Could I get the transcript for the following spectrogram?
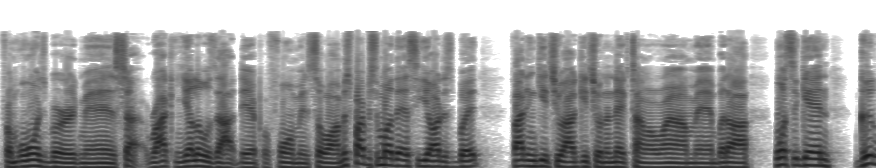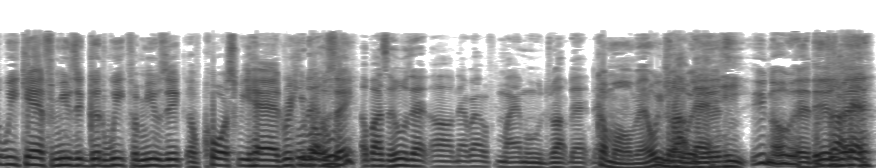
from Orangeburg, man. Shout- Rock and Yellow was out there performing. So um, there's probably some other SC artists, but if I didn't get you, I'll get you on the next time around, man. But uh, once again, good weekend for music, good week for music. Of course, we had Ricky Who that, Rose. who, about to say who's that? Uh, that rapper from Miami who dropped that? that Come on, man. We know who it that is. Heat. You know who it Who is, man. that?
